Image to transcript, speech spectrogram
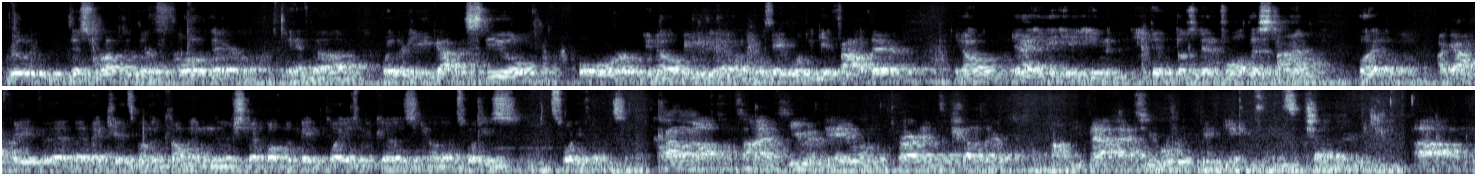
Really disrupted their flow there. And uh, whether he got the steal or you know he uh, was able to get fouled there, you know, yeah, he, he, he didn't, those didn't fall this time. But I got faith that that, that kid's going to come in there, step up, and make plays because you know that's what he's that's what he does. Colin, oftentimes you and Dalen will guard each other. Um, you've now had two really big games against each other. Um,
